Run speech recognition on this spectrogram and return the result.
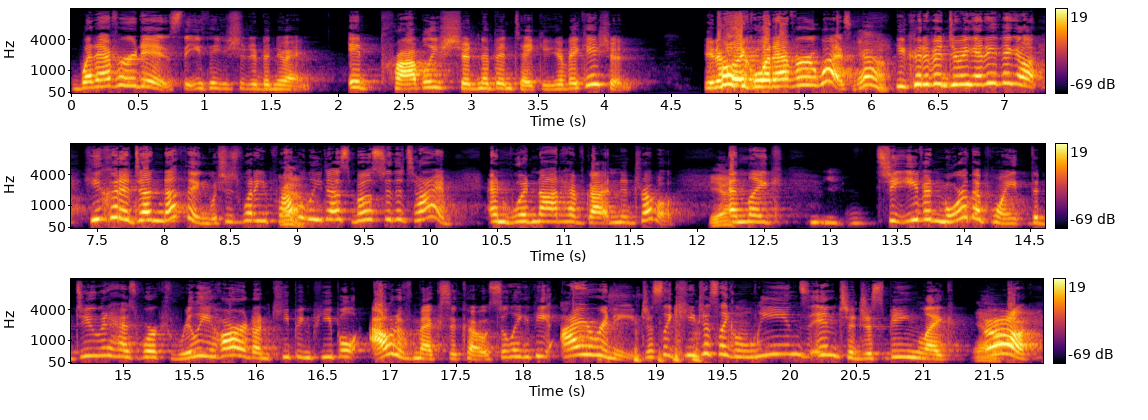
whatever it is that you think he should have been doing, it probably shouldn't have been taking a vacation. You know, like whatever it was. Yeah. He could have been doing anything else. He could have done nothing, which is what he probably yeah. does most of the time and would not have gotten in trouble. Yeah. And like to even more the point, the dude has worked really hard on keeping people out of Mexico. So like the irony, just like he just like leans into just being like, yeah. oh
